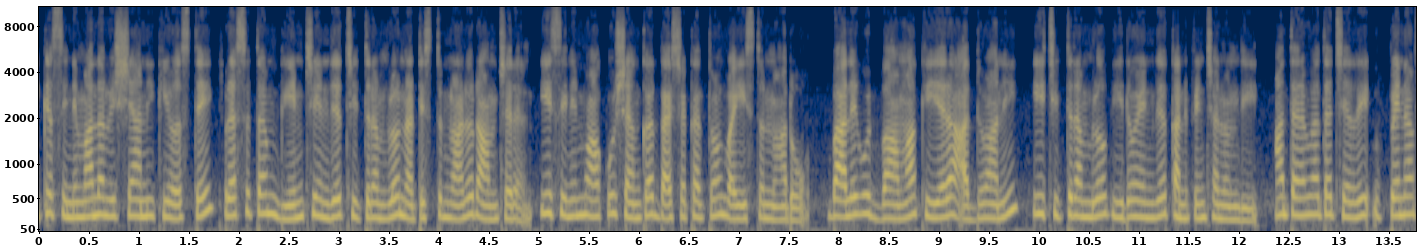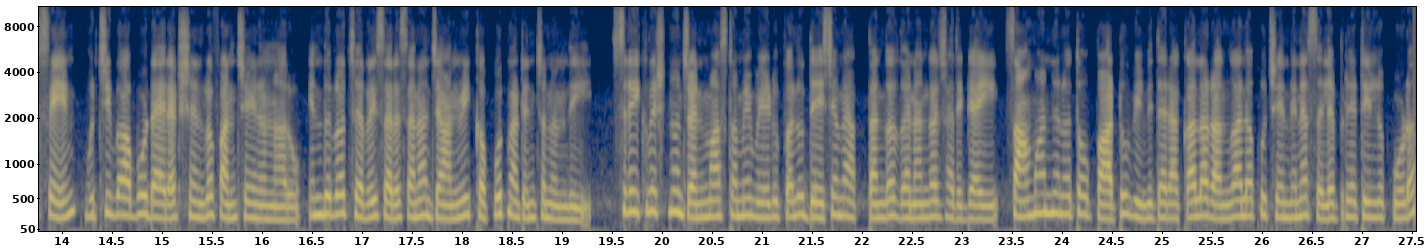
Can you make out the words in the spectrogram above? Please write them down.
ఇక సినిమాల విషయానికి వస్తే ప్రస్తుతం గేమ్ చేంజర్ చిత్రంలో నటిస్తున్నాడు రామ్ చరణ్. ఈ సినిమాకు శంకర్ దర్శకత్వం వహిస్తున్నారు. బాలీవుడ్ భామ కియరా అద్వానీ ఈ చిత్రంలో హీరోయిన్గా కనిపించనుంది. ఆ తర్వాత చెర్రీ ఉప్పెన ఫేమ్ బుచ్చిబాబు డైరెక్షన్లో పనిచేయనున్నారు. ఇందులో చెర్రీ సరసన జాన్వీ కపూర్ నటించనుంది. శ్రీకృష్ణ జన్మాష్టమి వేడుకలు దేశవ్యాప్తంగా ఘనంగా జరిగాయి. సామాన్యులతో పాటు వివిధ రకాల రంగాలకు చెందిన సెలబ్రిటీలు కూడా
